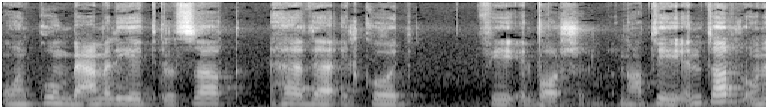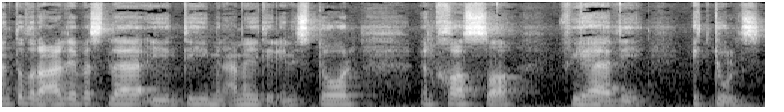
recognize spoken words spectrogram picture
ونقوم بعملية إلصاق هذا الكود في ال PowerShell نعطيه enter وننتظر عليه بس لا ينتهي من عملية ال install الخاصة في هذه ال tools.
